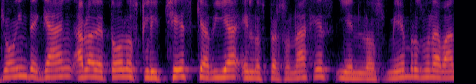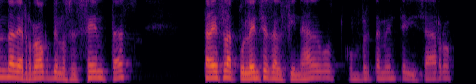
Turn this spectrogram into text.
Join the Gang habla de todos los clichés que había en los personajes y en los miembros de una banda de rock de los 60s trae flatulencias al final, algo completamente bizarro.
